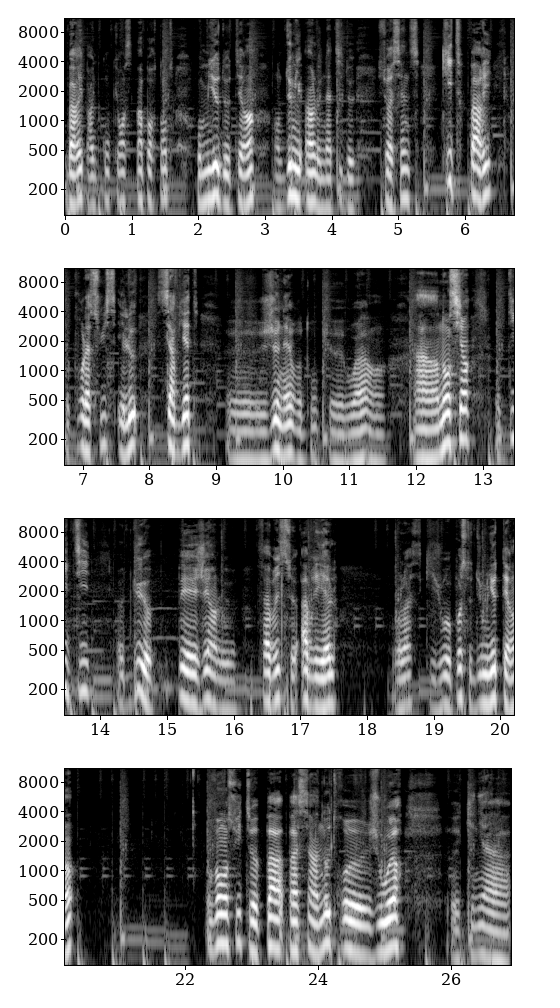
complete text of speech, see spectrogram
barré par une concurrence importante au milieu de terrain. En 2001, le natif de Suresens quitte Paris euh, pour la Suisse et le Serviette Genève. Donc voilà, un, ancien Titi du PSG, hein, le Fabrice Abriel. Voilà, qui joue au poste du milieu de terrain. On va ensuite euh, passer à un autre euh, joueur euh, qui est né à,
